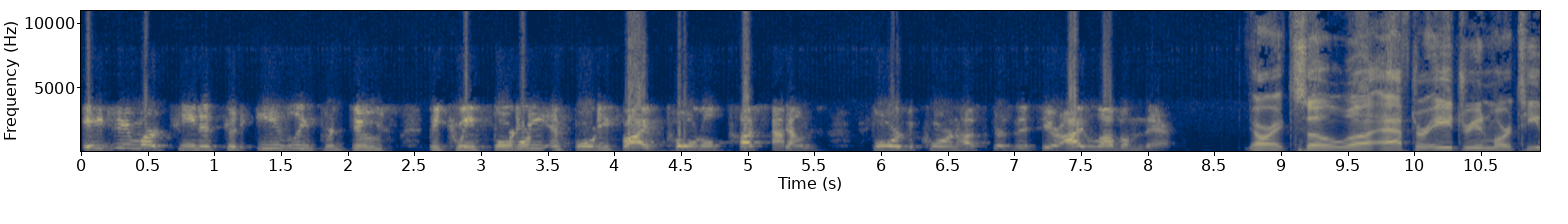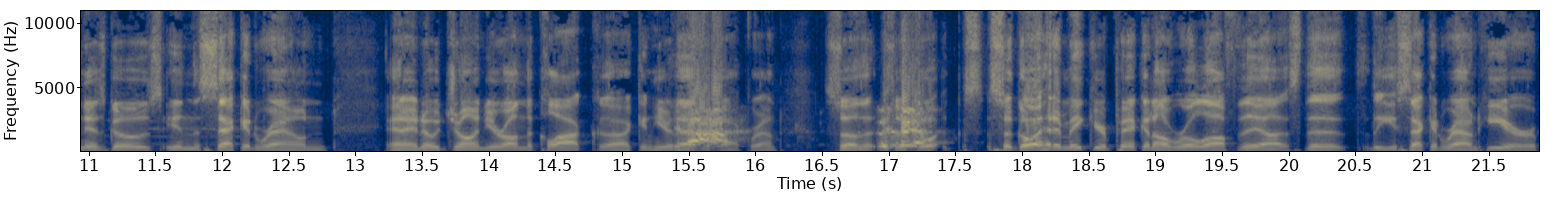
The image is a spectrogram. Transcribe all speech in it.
Adrian Martinez could easily produce between 40 and 45 total touchdowns for the Cornhuskers this year. I love him there. All right. So uh, after Adrian Martinez goes in the second round, and I know John, you're on the clock. Uh, I can hear that in the background. So, the, so, go, so go ahead and make your pick, and I'll roll off the uh, the the second round here.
